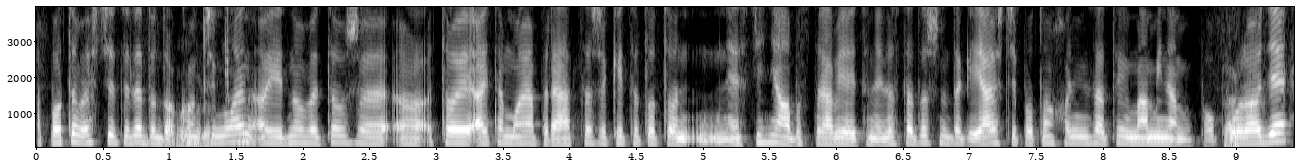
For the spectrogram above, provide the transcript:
A potom ešte teda to dokončím len jednou vetou, že uh, to je aj tá moja práca, že keď sa toto nestihne alebo spraví aj to nedostatočné, tak ja ešte potom chodím za tými maminami po porode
